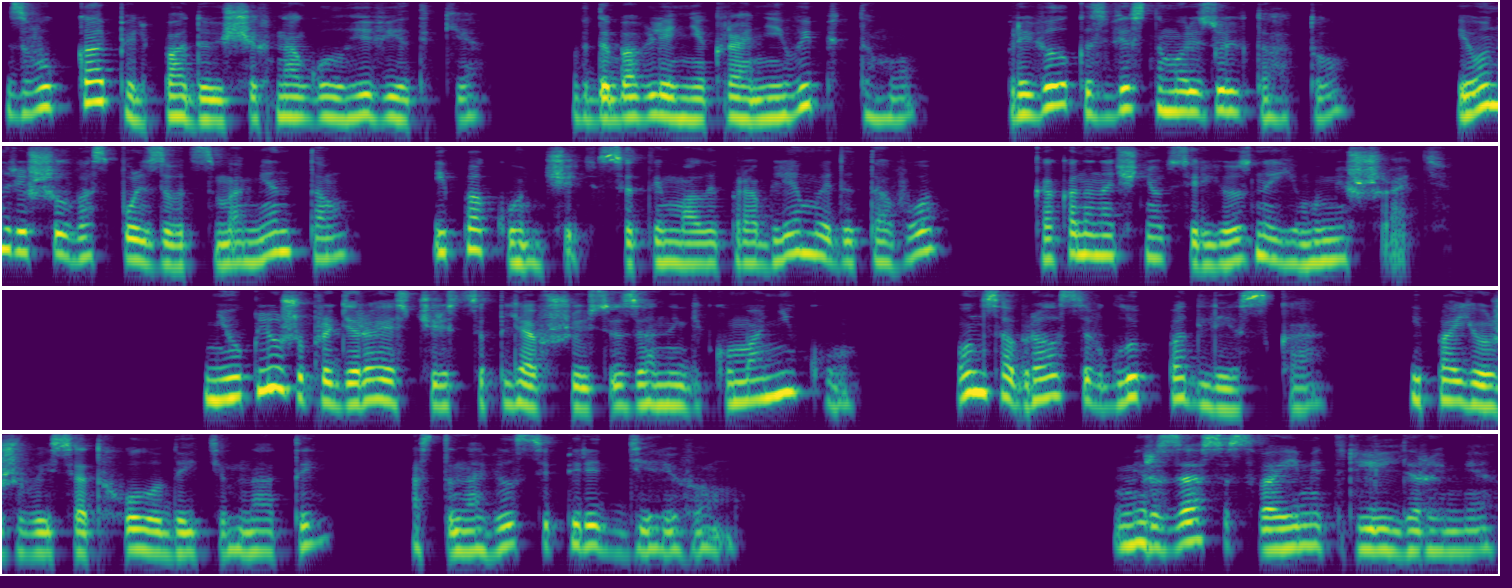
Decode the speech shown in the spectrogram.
Звук капель, падающих на голые ветки, в добавление к ранее выпитому, привел к известному результату, и он решил воспользоваться моментом и покончить с этой малой проблемой до того, как она начнет серьезно ему мешать. Неуклюже продираясь через цеплявшуюся за ноги куманику, он забрался вглубь подлеска и, поеживаясь от холода и темноты, остановился перед деревом. Мерза со своими триллерами.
